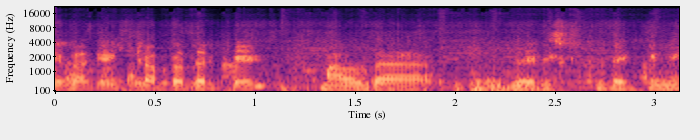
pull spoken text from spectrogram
এভাবে একটু আপনাদেরকে মালদা দেখিনি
